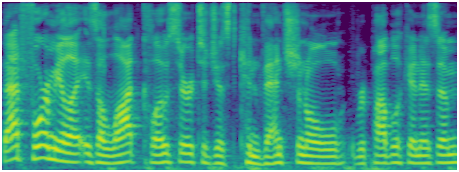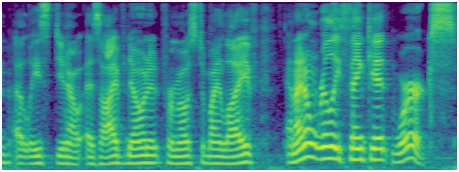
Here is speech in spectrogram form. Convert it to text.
that formula is a lot closer to just conventional Republicanism, at least, you know, as I've known it for most of my life. And I don't really think it works.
